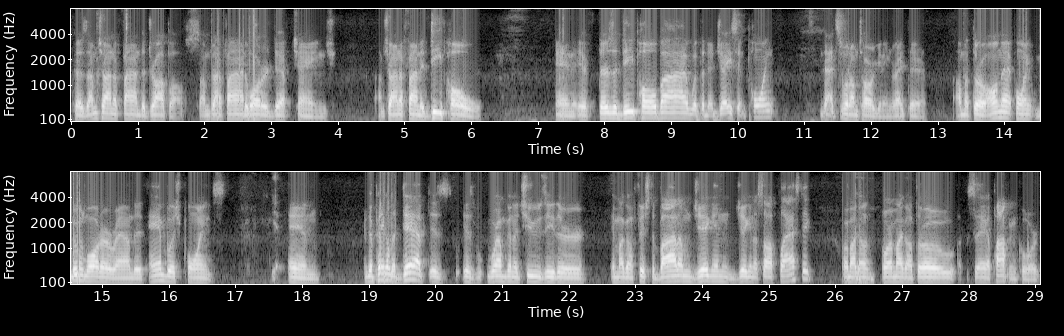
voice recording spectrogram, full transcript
because I'm trying to find the drop offs. I'm trying to find the water depth change. I'm trying to find a deep hole. And if there's a deep hole by with an adjacent point, that's what I'm targeting right there. I'm gonna throw on that point, moving water around it, ambush points, Yeah. and depending on the depth is is where I'm gonna choose either am I gonna fish the bottom, jigging jigging a soft plastic, or am I gonna or am I gonna throw say a popping cork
